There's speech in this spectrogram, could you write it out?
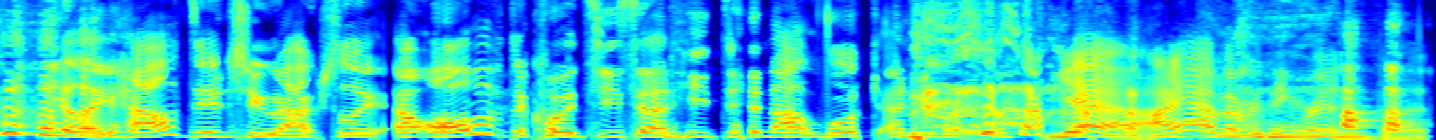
yeah, like how did you actually? All of the quotes he said, he did not look anywhere. Yeah, I have everything written, but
